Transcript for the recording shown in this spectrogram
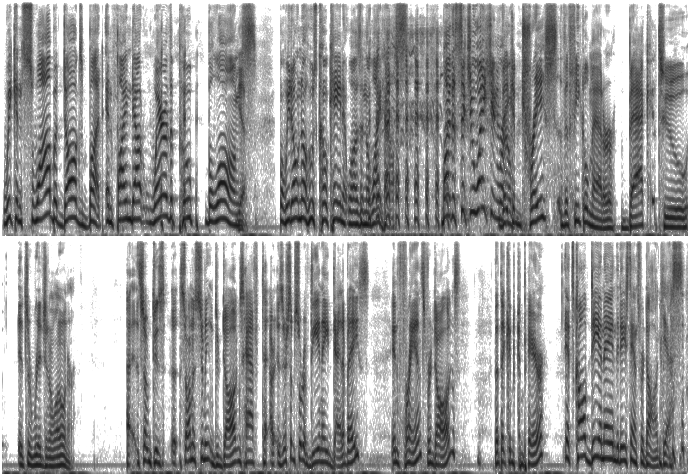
we can swab a dog's butt and find out where the poop belongs. Yes. But we don't know whose cocaine it was in the White House by the Situation Room. They can trace the fecal matter back to its original owner. Uh, so does uh, so I'm assuming do dogs have to? Or is there some sort of DNA database in France for dogs that they can compare? It's called DNA, and the D stands for dog. Yes.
